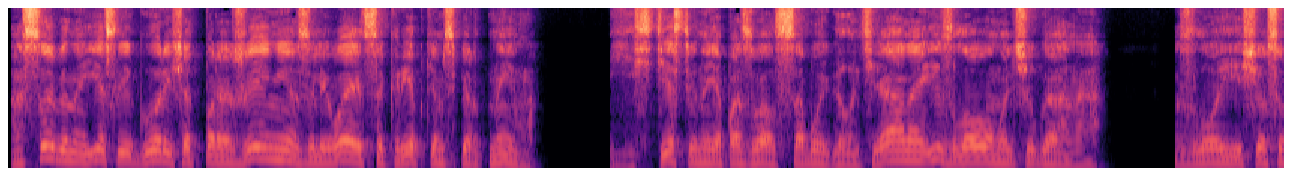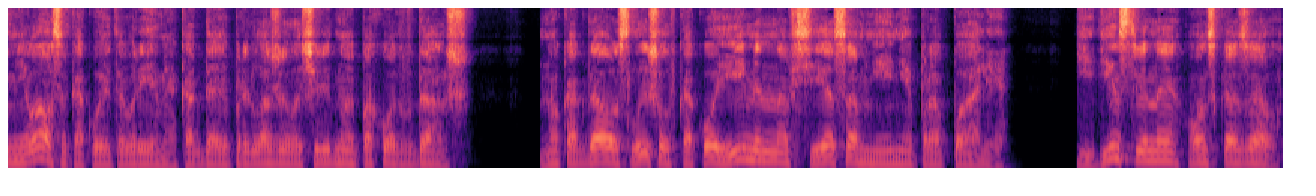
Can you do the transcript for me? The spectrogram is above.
особенно если горечь от поражения заливается крепким спиртным. Естественно, я позвал с собой Галатиана и злого мальчугана. Злой еще сомневался какое-то время, когда я предложил очередной поход в данж. Но когда услышал, в какой именно, все сомнения пропали. Единственное, он сказал,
